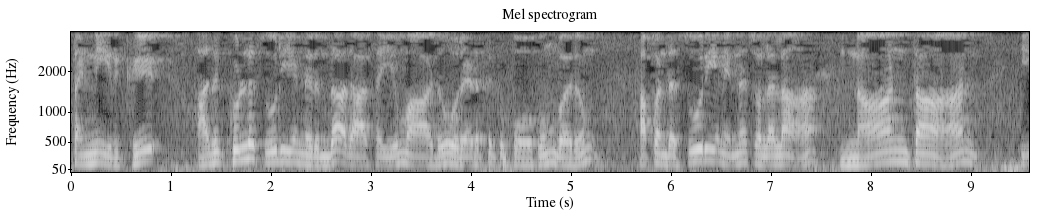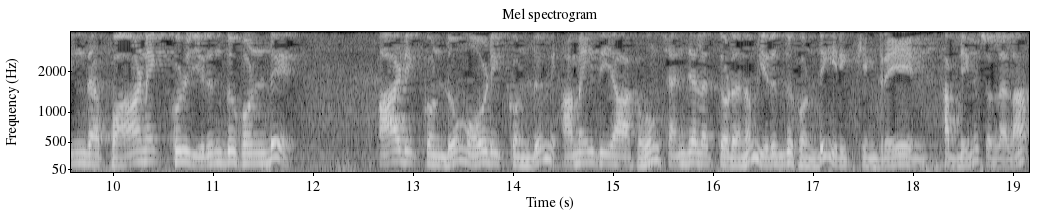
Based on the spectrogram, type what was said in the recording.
தண்ணி இருக்கு. அதுக்குள்ள சூரியன் இருந்தா அது அசையும் ஆடும் ஒரு இடத்துக்கு போகும் வரும். அப்ப அந்த சூரியன் என்ன சொல்லலாம்? நான் தான் இந்த பானைக்குள் இருந்து கொண்டு ஆடிக்கொண்டும் ஓடிக்கொண்டும் அமைதியாகவும் சஞ்சலத்துடனும் இருந்து கொண்டு இருக்கின்றேன் அப்படின்னு சொல்லலாம்.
